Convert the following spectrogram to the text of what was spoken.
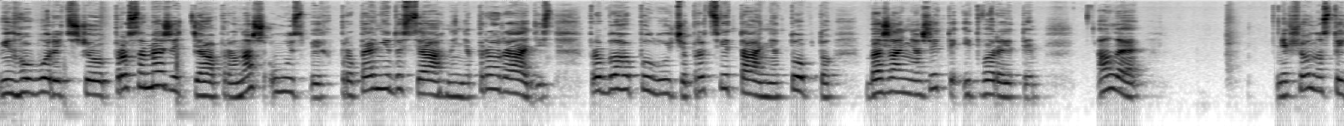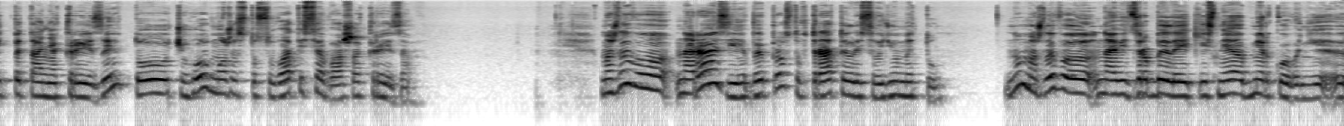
він говорить, що про саме життя, про наш успіх, про певні досягнення, про радість, про благополуччя, про цвітання, тобто бажання жити і творити. Але якщо у нас стоїть питання кризи, то чого може стосуватися ваша криза? Можливо, наразі ви просто втратили свою мету. Ну, можливо, навіть зробили якісь необмірковані е,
